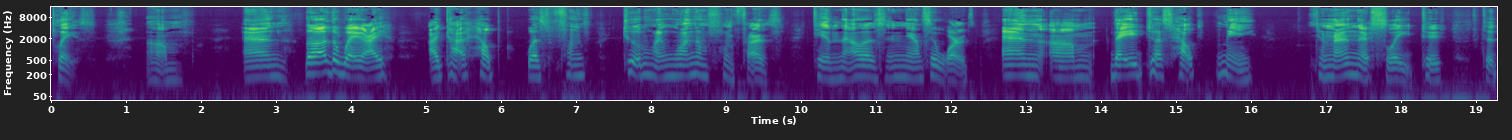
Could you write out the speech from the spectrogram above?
place. Um, and the other way I I got help was from two of my wonderful friends, Tim Nellis and Nancy Ward. And um, they just helped me tremendously to to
